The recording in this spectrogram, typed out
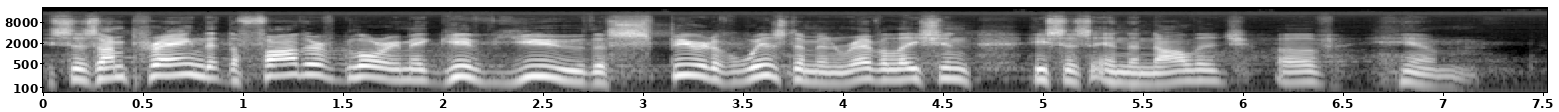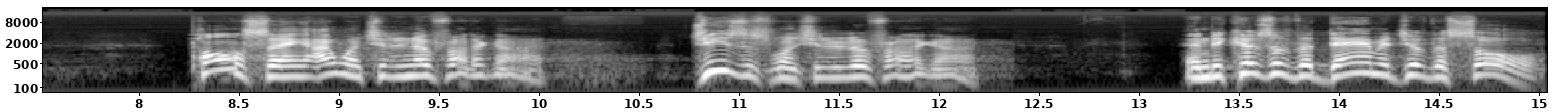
He says, I'm praying that the Father of glory may give you the spirit of wisdom and revelation, he says, in the knowledge of him. Paul's saying, I want you to know Father God. Jesus wants you to know Father God. And because of the damage of the soul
